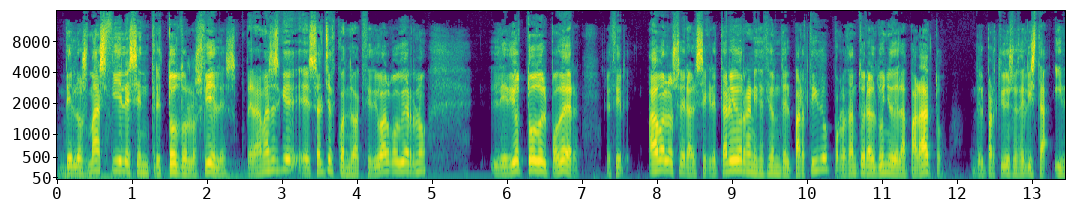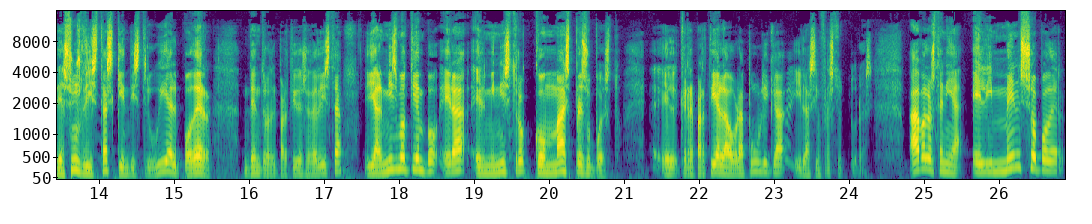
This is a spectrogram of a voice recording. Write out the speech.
de los más fieles entre todos los fieles. Pero además es que eh, Sánchez, cuando accedió al gobierno, le dio todo el poder. Es decir, Ábalos era el secretario de organización del partido, por lo tanto era el dueño del aparato del Partido Socialista y de sus listas, quien distribuía el poder dentro del Partido Socialista, y al mismo tiempo era el ministro con más presupuesto, el que repartía la obra pública y las infraestructuras. Ábalos tenía el inmenso poder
